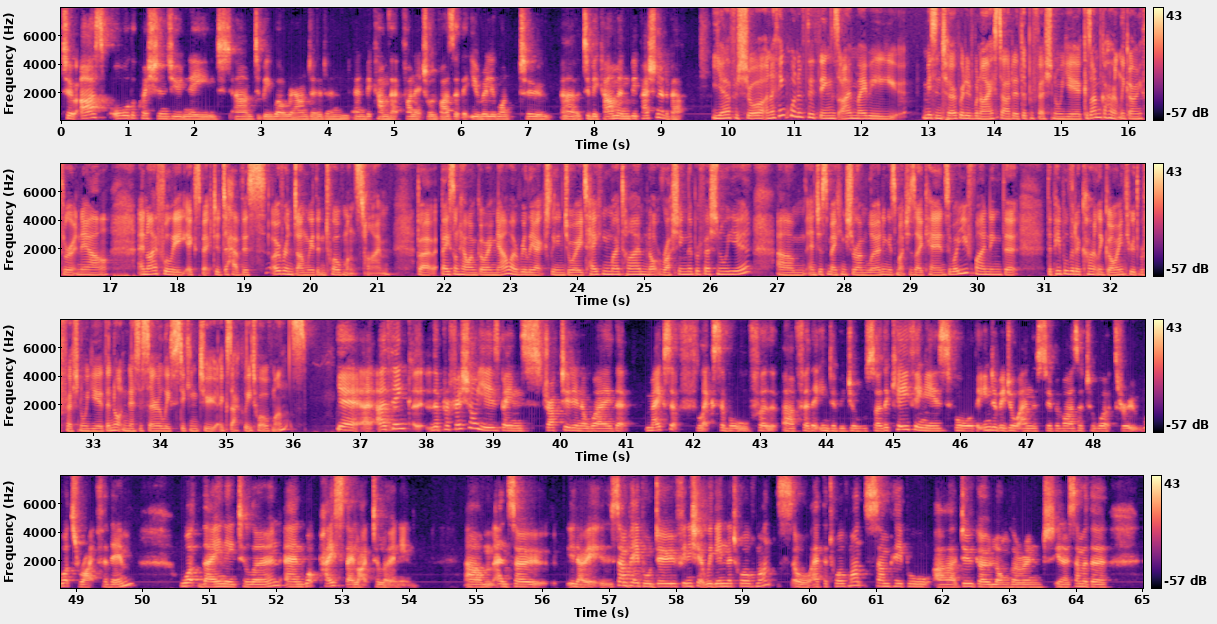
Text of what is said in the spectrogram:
to ask all the questions you need um, to be well-rounded and and become that financial advisor that you really want to uh, to become and be passionate about. Yeah, for sure. And I think one of the things I maybe misinterpreted when I started the professional year because I'm currently going through it now and I fully expected to have this over and done with in 12 months time. But based on how I'm going now I really actually enjoy taking my time not rushing the professional year um, and just making sure I'm learning as much as I can. So are you finding that the people that are currently going through the professional year they're not necessarily sticking to exactly 12 months yeah, I think the professional year's been structured in a way that makes it flexible for uh, for the individual. So the key thing is for the individual and the supervisor to work through what's right for them, what they need to learn, and what pace they like to learn in. Um, and so, you know, some people do finish it within the 12 months or at the 12 months. Some people uh, do go longer, and you know, some of the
